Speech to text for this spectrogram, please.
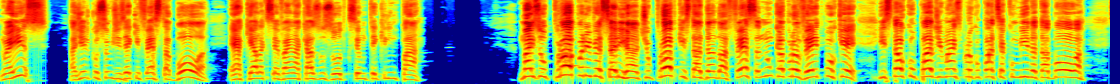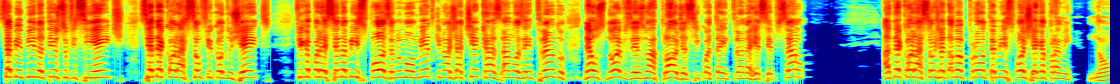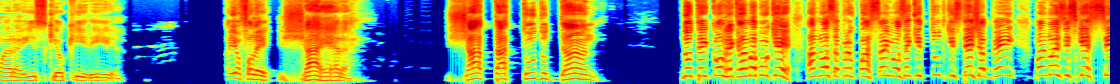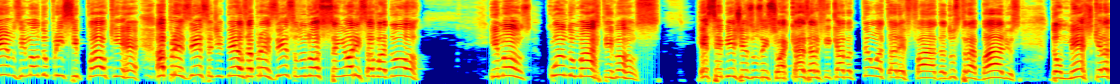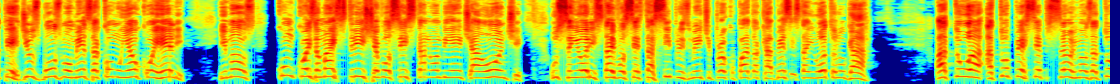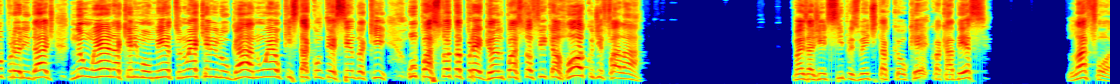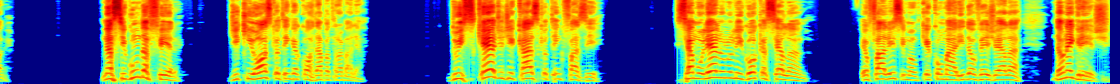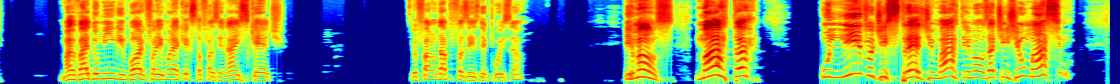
Não é isso? A gente costuma dizer que festa boa é aquela que você vai na casa dos outros, que você não tem que limpar. Mas o próprio aniversariante, o próprio que está dando a festa, nunca aproveita, porque está ocupado demais, preocupado se a comida está boa, se a bebida tem o suficiente, se a decoração ficou do jeito. Fica parecendo a minha esposa, no momento que nós já tinha casado, nós entrando, né, os noivos, eles não aplaudem assim quando está entrando na recepção. A decoração já estava pronta, a minha esposa chega para mim, não era isso que eu queria. Aí eu falei: já era. Já está tudo dando. Não tem como reclamar, porque a nossa preocupação, irmãos, é que tudo que esteja bem, mas nós esquecemos, irmão, do principal que é a presença de Deus, a presença do nosso Senhor e Salvador. Irmãos, quando Marta, irmãos, recebia Jesus em sua casa, ela ficava tão atarefada dos trabalhos domésticos que ela perdia os bons momentos da comunhão com Ele. Irmãos, com coisa mais triste é você estar num ambiente aonde o Senhor está e você está simplesmente preocupado, a cabeça está em outro lugar. A tua, a tua percepção, irmãos, a tua prioridade não é naquele momento, não é aquele lugar, não é o que está acontecendo aqui. O pastor está pregando, o pastor fica rouco de falar. Mas a gente simplesmente está com o quê? Com a cabeça lá fora. Na segunda-feira, de que horas que eu tenho que acordar para trabalhar? do schedule de casa que eu tenho que fazer. Se a mulher não ligou cancelando. Eu falo isso, irmão, porque com o marido eu vejo ela, não na igreja, mas vai domingo embora. Eu falei, mulher, o que você está fazendo? Ah, schedule. Eu falo, não dá para fazer isso depois, não. Irmãos, Marta, o nível de estresse de Marta, irmãos, atingiu o máximo.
